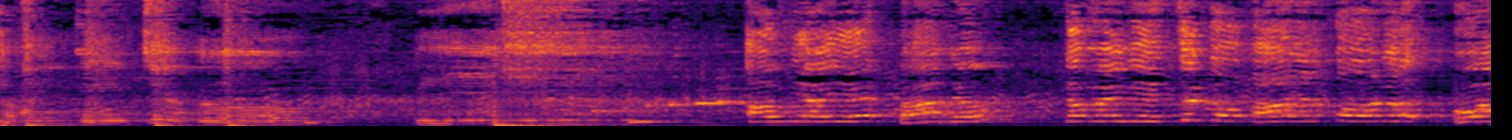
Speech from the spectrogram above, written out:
ထမင်းနေချစ်ကိုဘီအောင်မြရဲ့ဘာတော့တမင်းနေချစ်တော့ဘာလဲပေါ်တော့ဝါ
